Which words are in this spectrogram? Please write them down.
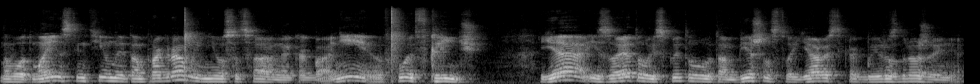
Ну вот, мои инстинктивные там программы неосоциальные, как бы, они входят в клинч. Я из-за этого испытываю там бешенство, ярость как бы и раздражение.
